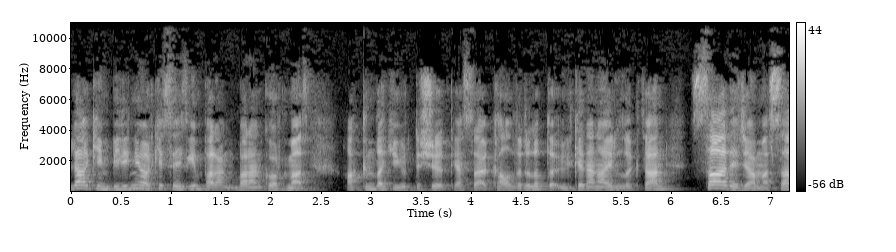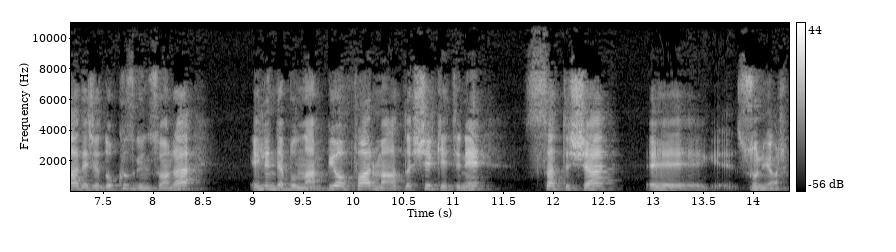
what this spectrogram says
Lakin biliniyor ki Sezgin Baran Korkmaz hakkındaki yurt dışı yasağı kaldırılıp da ülkeden ayrıldıktan sadece ama sadece 9 gün sonra elinde bulunan Biofarma adlı şirketini satışa e, sunuyor.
